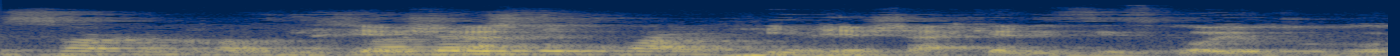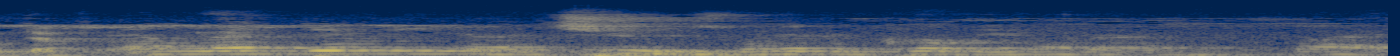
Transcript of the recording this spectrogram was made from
soccer club. E deixar, e deixar que eles escolham por conta própria. And let them uh, choose whatever club they want to buy.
